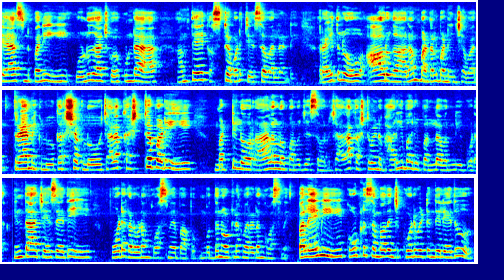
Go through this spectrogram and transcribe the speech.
చేయాల్సిన పని ఒళ్ళు దాచుకోకుండా అంతే కష్టపడి చేసేవాళ్ళండి. రైతులు ఆరుగాలం పంటలు పండించేవాళ్ళు. శ్రామికులు కర్షకులు చాలా కష్టపడి మట్టిలో రాళ్ళలో పనులు చేసేవాళ్ళు. చాలా కష్టమైన భారీ భారీ పనులు అవన్నీ కూడా. ఇంత చేసేది పూట గడవడం కోసమే పాపం. ముద్ద నోట్లోకి వెళ్ళడం కోసమే. వాళ్ళేమి కోట్లు సంపాదించి కూడబెట్టింది లేదు.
